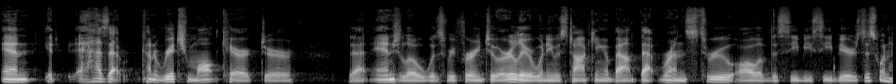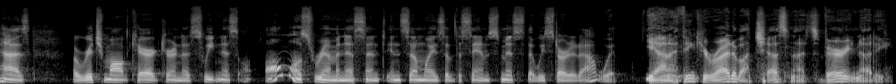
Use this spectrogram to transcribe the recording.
And it has that kind of rich malt character that Angelo was referring to earlier when he was talking about that runs through all of the CBC beers. This one has a rich malt character and a sweetness almost reminiscent in some ways of the Sam Smiths that we started out with. Yeah, and I think you're right about chestnut. It's very nutty.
